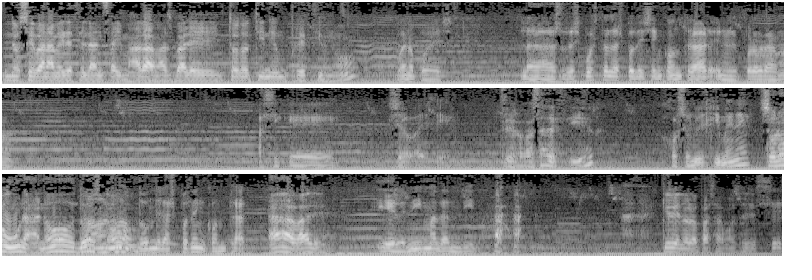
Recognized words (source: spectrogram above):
No se van a merecer la ensaimada, más vale, todo tiene un precio, ¿no? Bueno, pues las respuestas las podéis encontrar en el programa. Así que se lo va a decir. ¿Te lo vas a decir? José Luis Jiménez. Solo una, no, dos, no. ¿Dónde las puede encontrar? Ah, vale. Y el enigma de Andino. Qué bien nos lo pasamos, ¿eh? sí,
